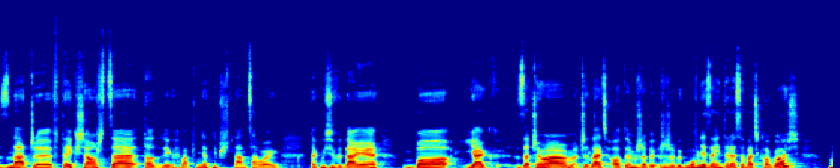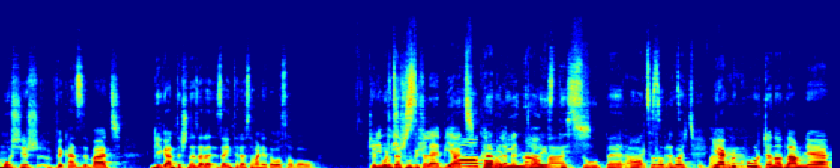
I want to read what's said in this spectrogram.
Znaczy, w tej książce to ja chyba nawet nie przeczytałam całej, tak mi się wydaje, bo jak zaczęłam czytać o tym, żeby, że żeby głównie zainteresować kogoś, musisz wykazywać gigantyczne zainteresowanie tą osobą. Czyli musisz mówisz, sklebiać, o, Karolina, ale komplementować. jesteś super, Tak, o, co robiłaś? uwagę. jakby kurczę, no dla mnie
